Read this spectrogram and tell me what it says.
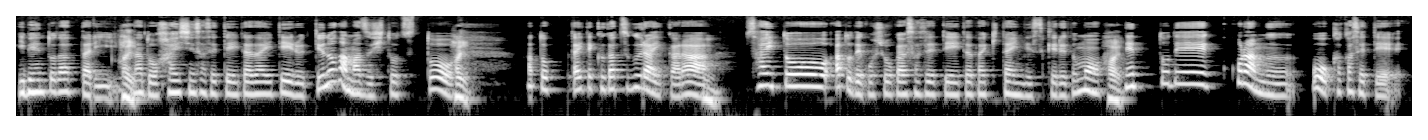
イベントだったり、はい。などを配信させていただいているっていうのがまず一つと、はい。あと、だいたい9月ぐらいから、うん。サイトを後でご紹介させていただきたいんですけれども、はい。ネットでコラムを書かせて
